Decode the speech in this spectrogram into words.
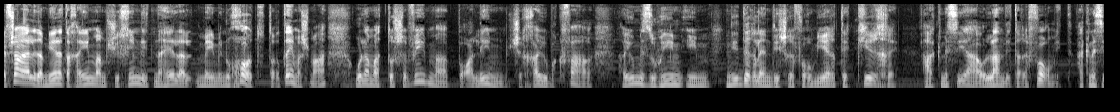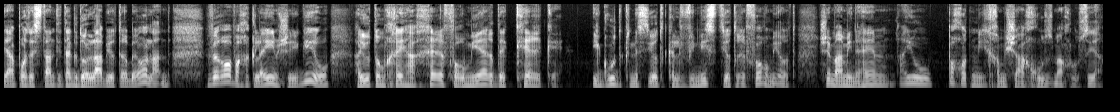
אפשר היה לדמיין את החיים ממשיכים להתנהל על מי מנוחות, תרתי משמע, אולם התושבים הפועלים שחיו בכפר היו מזוהים עם נידרלנדיש רפורמיירטה קירחה, הכנסייה ההולנדית הרפורמית, הכנסייה הפרוטסטנטית הגדולה ביותר בהולנד, ורוב החקלאים שהגיעו היו תומכי החרפורמייר דה קרקה, איגוד כנסיות קלוויניסטיות רפורמיות, שמאמיניהם היו פחות מחמישה אחוז מהאוכלוסייה.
